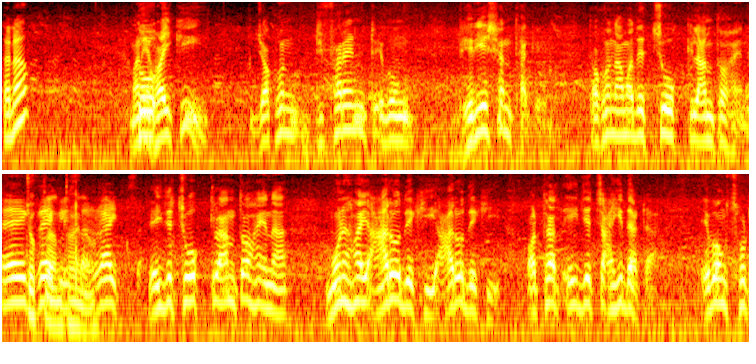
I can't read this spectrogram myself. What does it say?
তাই না? মানে হয় কি যখন ডিফারেন্ট এবং ভেরিয়েশন থাকে তখন আমাদের চোখ ক্লান্ত হয় না। এক্স্যাক্টলি হয় না। স্যার রাইট স্যার এই যে চোখ ক্লান্ত হয় না মনে হয় আরও দেখি আরও দেখি অর্থাৎ এই যে চাহিদাটা এবং ছোট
